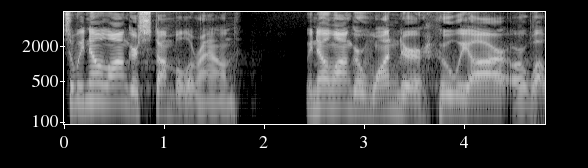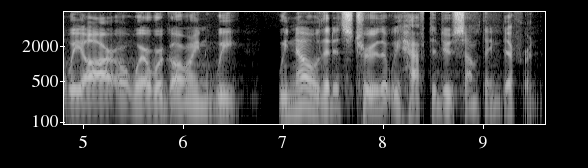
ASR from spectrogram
So we no longer stumble around. We no longer wonder who we are or what we are or where we're going. We, we know that it's true that we have to do something different,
